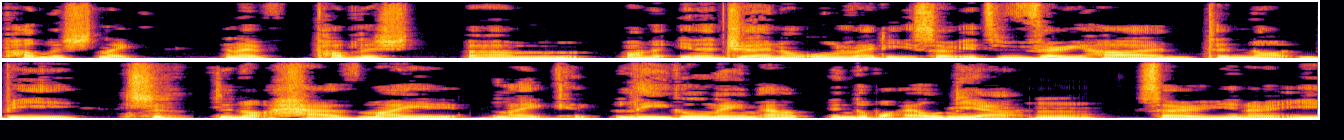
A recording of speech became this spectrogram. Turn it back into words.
published like and I've published um on a, in a journal already, so it's very hard to not be to not have my like legal name out in the wild. yeah. hmm, So you know you,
